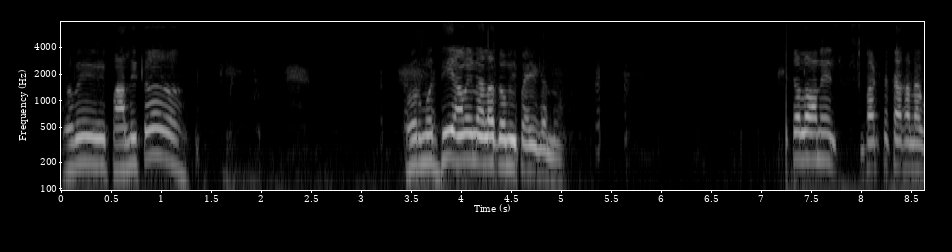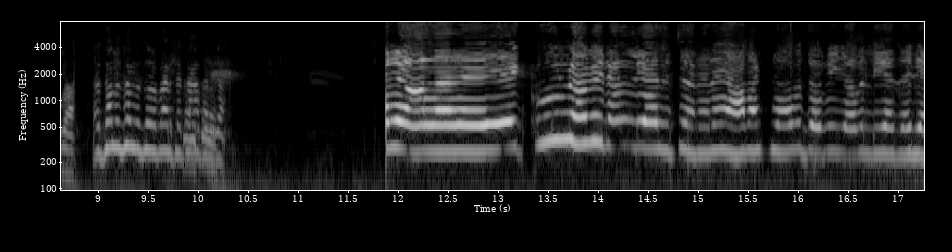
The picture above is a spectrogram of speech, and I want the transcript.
জমি পালি তো। ওর মধ্যেই আমি মেলা জমি পাই গেল চলো আমি বাড়িতে টাকা লাগা চলো চলো চলো বাড়িতে টাকা লাগা আরে আল্লাহ রে এই কোন আমি ডাল লিয়ে আসছে? রে আমার সব জমি সব লিয়ে চলে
